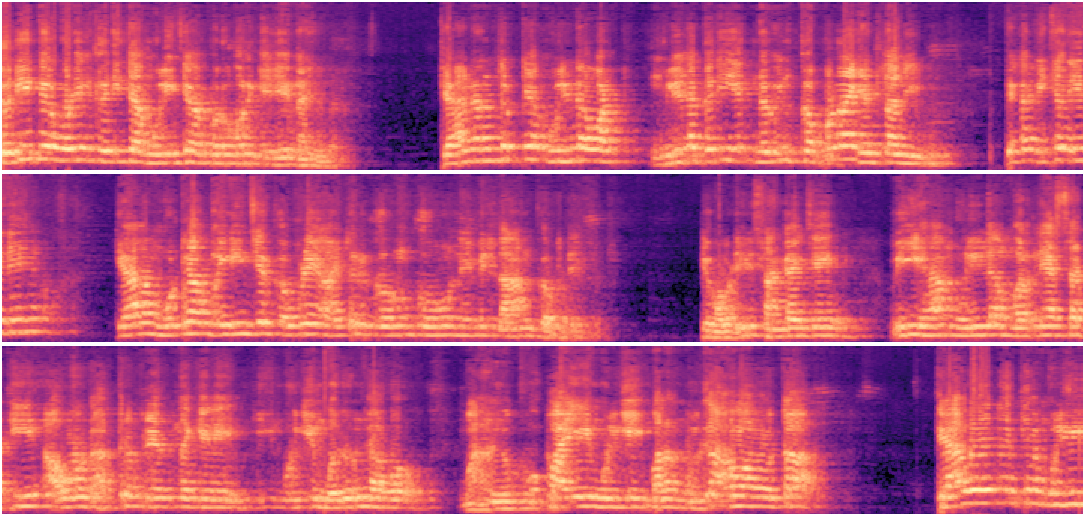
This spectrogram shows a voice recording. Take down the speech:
तरी ते वडील कधी त्या मुलीच्या बरोबर गेले नाही. त्यानंतर त्या मुलीला वाट मुलीला कधी एक नवीन कपडा घेतला नाही. त्याला येते त्या मोठ्या बहिणीचे कपडे आयतर करून करून नेहमी लहान कपडे. ते वडील सांगायचे मी ह्या मुलीला मरण्यासाठी अवरात्र प्रयत्न केले. ही मुलगी मरून जावं. मला नको पाहिजे मुलगी. मला मुलगा हवा होता. त्यावेळेला त्या मुली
